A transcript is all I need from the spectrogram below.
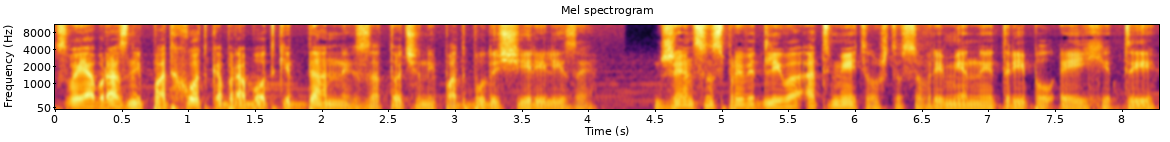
своеобразный подход к обработке данных, заточенный под будущие релизы. Дженсен справедливо отметил, что современные AAA-хиты,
